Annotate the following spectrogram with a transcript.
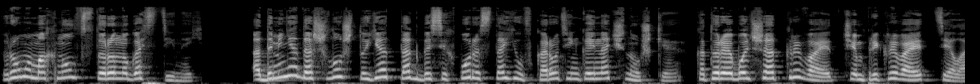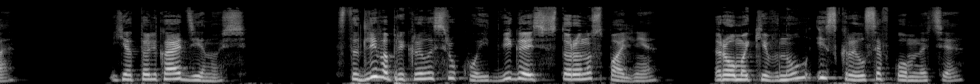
Рома махнул в сторону гостиной. А до меня дошло, что я так до сих пор и стою в коротенькой ночнушке, которая больше открывает, чем прикрывает тело. Я только оденусь. Стыдливо прикрылась рукой, двигаясь в сторону спальни. Рома кивнул и скрылся в комнате.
